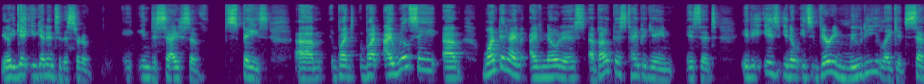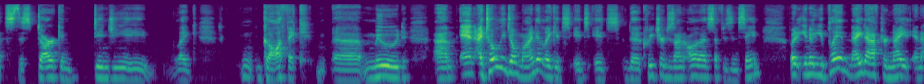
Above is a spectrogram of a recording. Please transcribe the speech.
you know, you get you get into this sort of indecisive space. Um, but but I will say um, one thing I've I've noticed about this type of game is that it is you know it's very moody. Like it sets this dark and dingy like gothic uh, mood um, and i totally don't mind it like it's it's it's the creature design all of that stuff is insane but you know you play it night after night and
